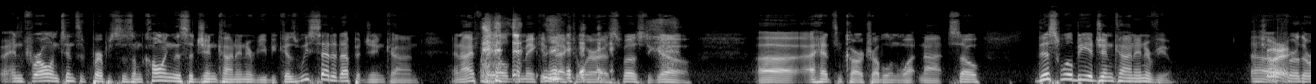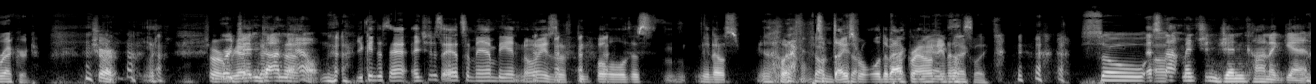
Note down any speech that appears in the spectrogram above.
and for all intensive purposes, I'm calling this a Gen Con interview because we set it up at Gen Con and I failed to make it back to where I was supposed to go. Uh, I had some car trouble and whatnot. So this will be a Gen Con interview. Uh, Sure. For the record. Sure, Sure, we're we Gen Con now. You can just add, just add some ambient noise of people just you know, you know whatever, Talk- some dice talk- roll in the talk- background. yeah, you know, Exactly. so Let's uh, not mention Gen Con again.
